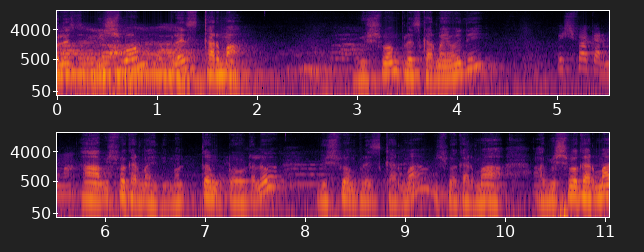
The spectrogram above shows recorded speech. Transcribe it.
ప్లస్ విశ్వం ప్లస్ కర్మ. విశ్వం ప్లస్ కర్మ ఏమైంది? విశ్వకర్మ. విశ్వకర్మ ఇది. మొత్తం టోటల్ విశ్వం ప్లస్ కర్మ విశ్వకర్మ. ఆ విశ్వకర్మ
